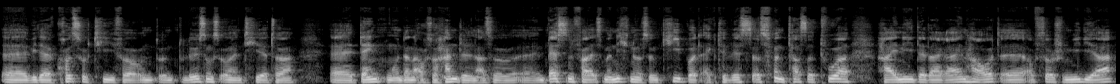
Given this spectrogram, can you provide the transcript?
äh, wieder konstruktiver und, und lösungsorientierter äh, denken und dann auch so handeln. Also äh, im besten Fall ist man nicht nur so ein Keyboard-Aktivist, also ein Tastatur-Heini, der da reinhaut äh, auf Social Media,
